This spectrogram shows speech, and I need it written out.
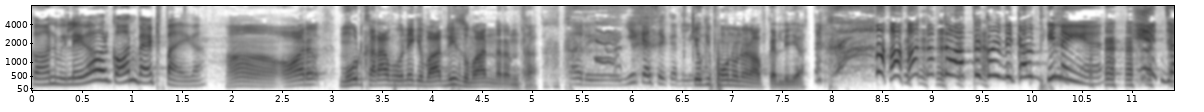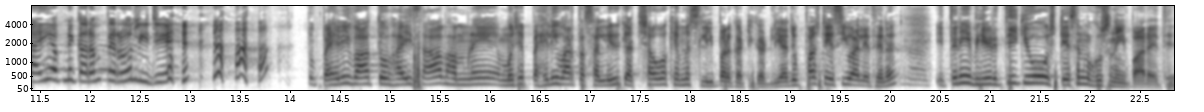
कौन मिलेगा और कौन बैठ पाएगा। हाँ और मूड खराब होने के बाद भी ज़ुबान नरम था। अरे ये कैसे कर लिया? क्योंकि फ़ोन उन्होंने ऑफ़ कर लिया। तब तो आप पे कोई विकल्प ही नहीं है। जाइए अपने कर्म पे रो लीजिए। तो पहली बात तो भाई साहब हमने मुझे पहली बार तसल्ली हुई कि अच्छा हुआ कि हमने स्लीपर का टिकट लिया। जो फ़र्स्ट एसी वाले थे ना हाँ। इतनी भीड़ थी कि वो स्टेशन में घुस नहीं पा रहे थे।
